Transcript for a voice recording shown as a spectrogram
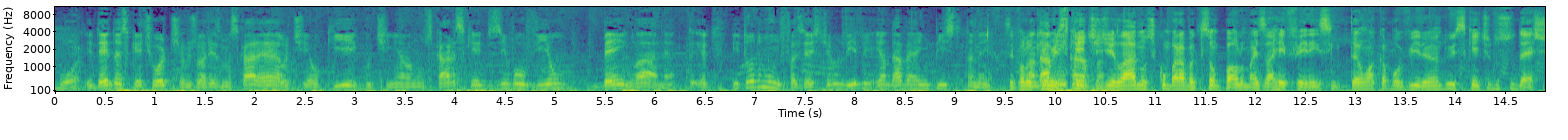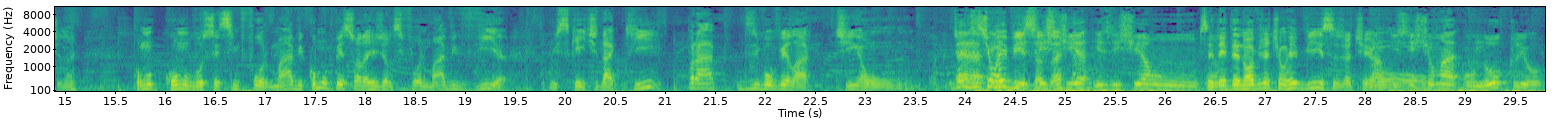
Boa. E dentro da Skate World tinha o Juarez Mascarello, tinha o Kiko, tinha uns caras que desenvolviam bem lá, né? E todo mundo fazia estilo livre e andava em pista também. Você falou Andava que o skate rampa. de lá não se comparava com São Paulo, mas a referência então acabou virando o skate do Sudeste, né? Como, como você se informava e como o pessoal da região se formava e via o skate daqui para desenvolver lá. Tinha um. Já Era- existiam revistas, né? existia, Existia um... um 79 já tinham revistas, já tinham. Não, existia uma, um núcleo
